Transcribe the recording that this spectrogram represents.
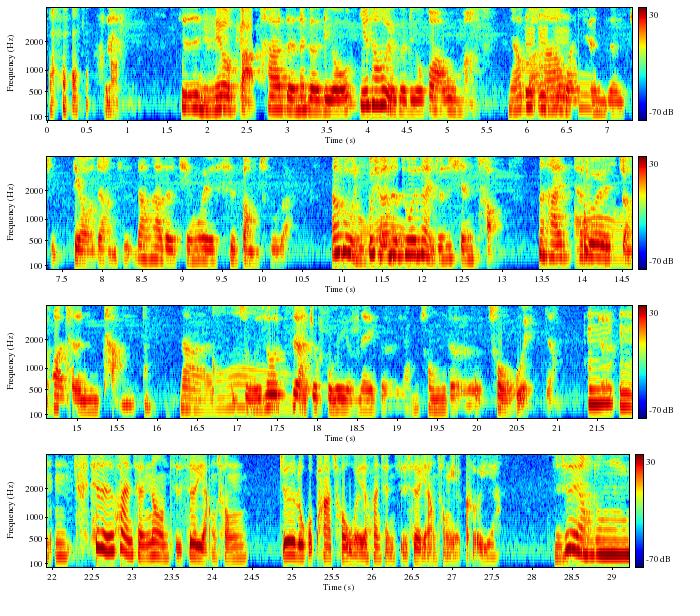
就是你没有把它的那个硫.因为它会有一个硫化物嘛，你要把它完全的煮掉，这样子、嗯嗯嗯、让它的甜味释放出来。那如果你不喜欢那个甜味，那你就是先炒，那它它就会转化成糖。那煮的时候自然就不会有那个洋葱的臭味，这样。嗯嗯嗯，是不是换成那种紫色洋葱？就是如果怕臭味的，换成紫色洋葱也可以啊。紫色洋葱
